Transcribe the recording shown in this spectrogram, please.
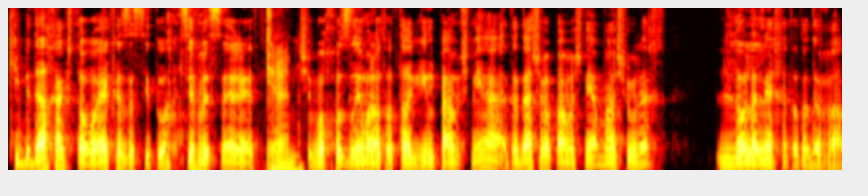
כי בדרך כלל כשאתה רואה כזה סיטואציה בסרט, כן שבו חוזרים על אותו תרגיל פעם שנייה, אתה יודע שבפעם השנייה משהו הולך לא ללכת אותו דבר.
